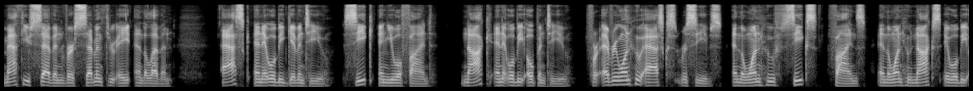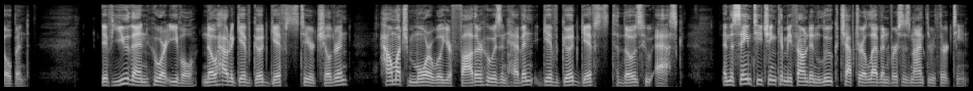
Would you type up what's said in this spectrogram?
Matthew 7, verse 7 through 8 and 11. Ask, and it will be given to you. Seek, and you will find. Knock, and it will be opened to you. For everyone who asks receives, and the one who seeks finds, and the one who knocks it will be opened. If you then, who are evil, know how to give good gifts to your children, how much more will your Father who is in heaven give good gifts to those who ask? And the same teaching can be found in Luke chapter 11, verses 9 through 13.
